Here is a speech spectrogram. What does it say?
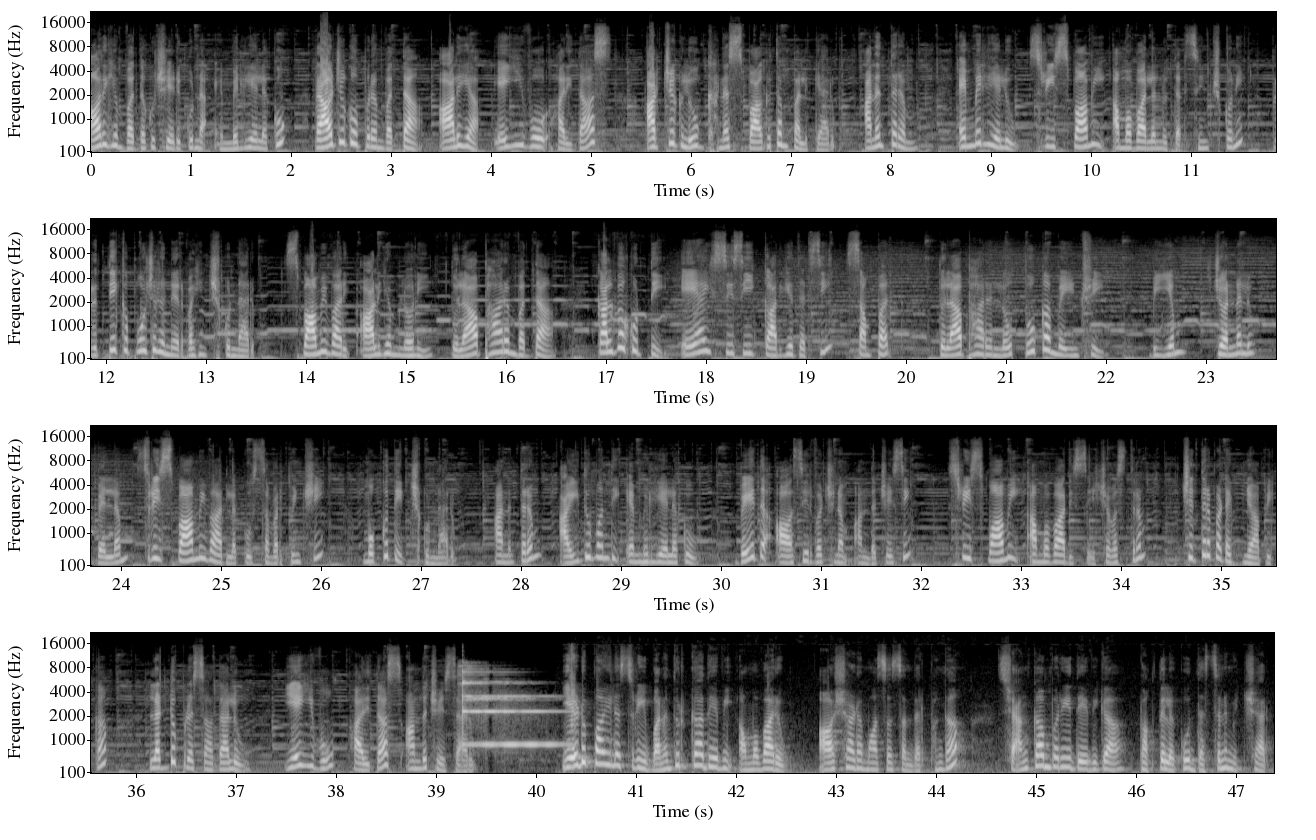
ఆలయం వద్దకు చేరుకున్న ఎమ్మెల్యేలకు రాజగోపురం వద్ద ఆలయ ఏఈఓ హరిదాస్ అర్చకులు ఘన స్వాగతం పలికారు. అనంతరం ఎమ్మెల్యేలు శ్రీ స్వామి అమ్మవార్లను దర్శించుకుని ప్రత్యేక పూజలు నిర్వహించుకున్నారు. స్వామివారి ఆలయంలోని తులాభారం వద్ద కల్వకుర్తి ఏఐసిసి కార్యదర్శి సంపత్ తులాభారంలో తూకం వేయించి బియ్యం జొన్నలు బెల్లం శ్రీ స్వామివార్లకు సమర్పించి మొక్కు తీర్చుకున్నారు. అనంతరం ఐదు మంది ఎమ్మెల్యేలకు వేద ఆశీర్వచనం అందచేసి శ్రీ స్వామి అమ్మవారి శేషవస్త్రం చిత్రపట జ్ఞాపిక లడ్డు ప్రసాదాలు ఏఈఓ హరిదాస్ అందచేశారు. ఏడుపాయల శ్రీ వనదుర్గాదేవి అమ్మవారు ఆషాఢమాసం సందర్భంగా శాంకాంబరీదేవిగా భక్తులకు దర్శనమిచ్చారు.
